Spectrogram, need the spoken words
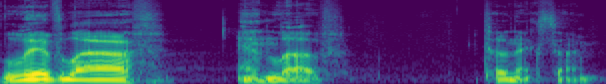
Live, laugh, and love. Till next time.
